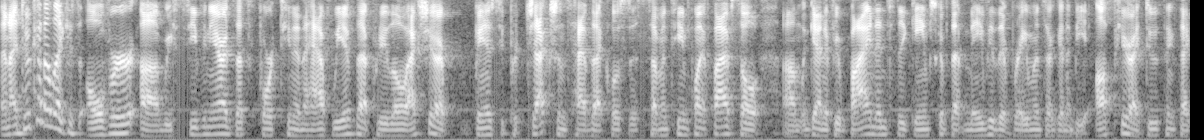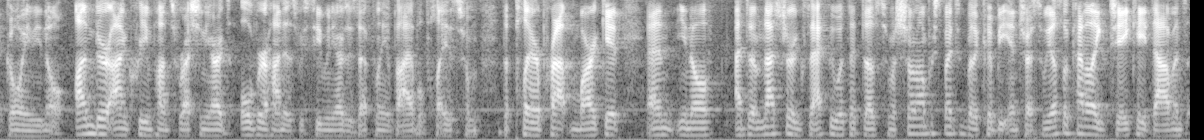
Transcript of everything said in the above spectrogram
and I do kind of like his over uh, receiving yards. That's 14 and a half. We have that pretty low. Actually, our fantasy projections have that close to 17.5. So um, again, if you're buying into the game script that maybe the Ravens are going to be up here, I do think that going you know under on Kareem Hunt's rushing yards, over on his receiving yards is definitely a viable place from the player prop market. And you know I'm not sure exactly what that does from a showdown perspective, but it could be interesting. We also kind of like J.K. Dobbins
